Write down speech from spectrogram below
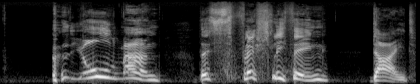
the old man, this fleshly thing, died.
